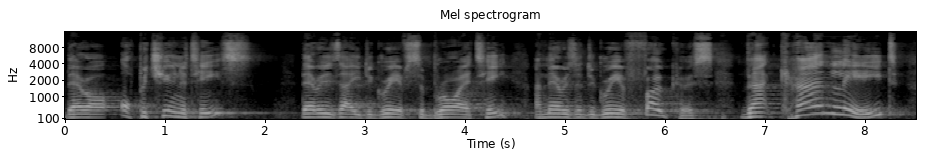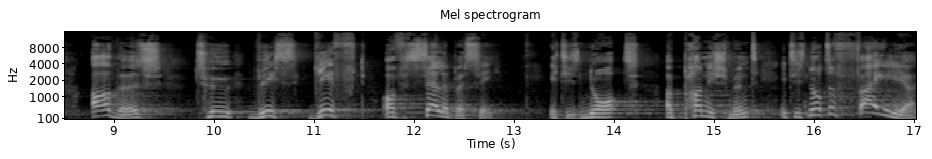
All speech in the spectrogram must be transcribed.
There are opportunities, there is a degree of sobriety, and there is a degree of focus that can lead others to this gift of celibacy. It is not a punishment. It is not a failure.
